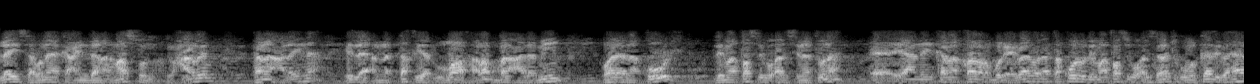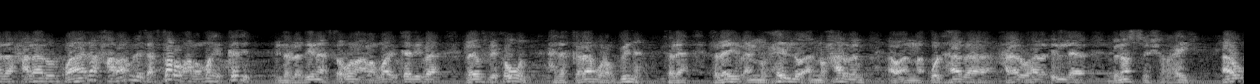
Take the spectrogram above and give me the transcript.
ليس هناك عندنا نص يحرم فما علينا إلا أن نتقي الله رب العالمين ولا نقول لما تصف ألسنتنا يعني كما قال رب العباد ولا تقولوا لما تصف ألسنتكم الكذب هذا حلال وهذا حرام لتفتروا على الله الكذب. إن الذين يفترون على الله الكذب لا يفلحون. هذا كلام ربنا. فلا, فلا يجب أن نحل وأن نحرم أو أن نقول هذا حلال وهذا إلا بنص شرعي. أو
